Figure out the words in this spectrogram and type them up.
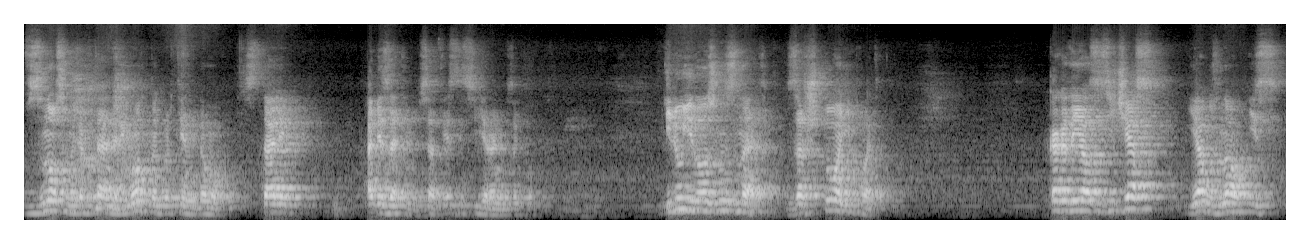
взносы на капитальный ремонт на квартирных домах стали обязательными в соответствии с федеральным законом. И люди должны знать, за что они платят. Как это делается сейчас, я узнал из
